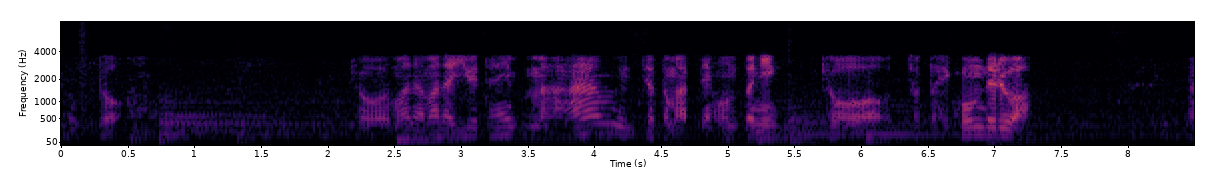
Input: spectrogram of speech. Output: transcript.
ん。ちょっと、今日まだまだ言うタイム、まあ、ちょっと待って、本当に今日ちょっとへこんでるわ。うん。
